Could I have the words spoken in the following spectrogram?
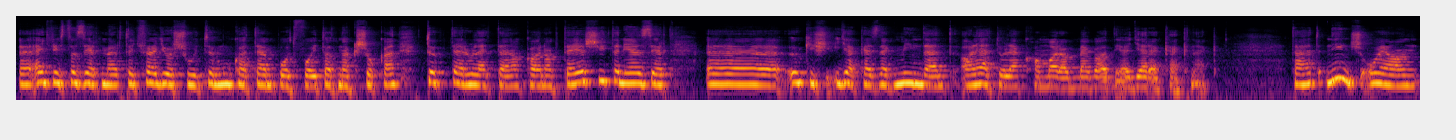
Egyrészt azért, mert egy felgyorsult munkatempót folytatnak sokan, több területen akarnak teljesíteni, ezért ők is igyekeznek mindent a lehető leghamarabb megadni a gyerekeknek. Tehát nincs olyan,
